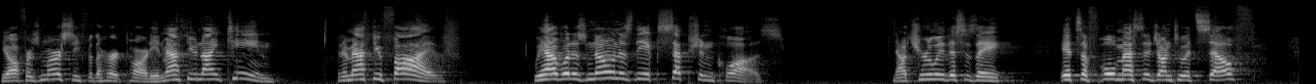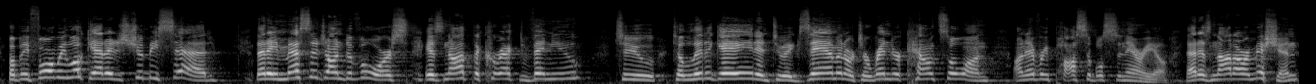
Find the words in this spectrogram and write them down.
He offers mercy for the hurt party. In Matthew 19 and in Matthew 5, we have what is known as the exception clause. Now, truly, this is a it's a full message unto itself. But before we look at it, it should be said that a message on divorce is not the correct venue to, to litigate and to examine or to render counsel on, on every possible scenario. That is not our mission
